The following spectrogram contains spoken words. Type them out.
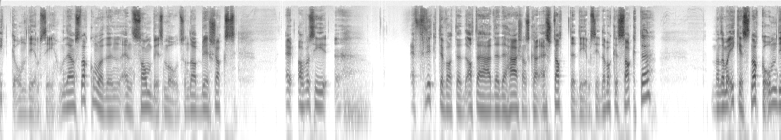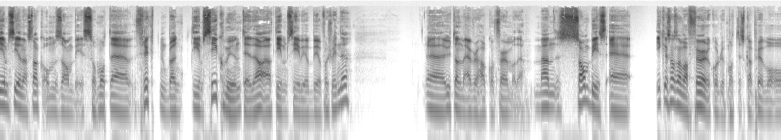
ikke om DMC. Men de har snakka om en, en zombies mode, som da blir en slags Jeg, jeg, si, jeg frykter for at, det, at det, er det her som skal erstatte DMC. De har ikke sagt det. Men de har ikke snakka om DMC, de har snakka om zombies. Så måtte, frykten blant DMC-community er at DMC vil å forsvinne. Uh, uten at de ever har confirma det. Men zombies er ikke sånn som det var før, hvor du på en måte skal prøve å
